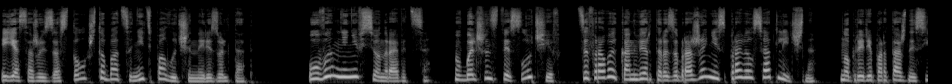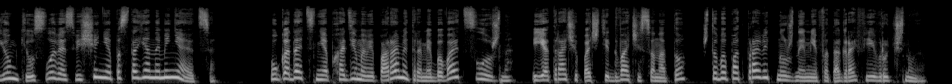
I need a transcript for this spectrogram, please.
и я сажусь за стол, чтобы оценить полученный результат. Увы, мне не все нравится. В большинстве случаев цифровой конвертер изображений справился отлично, но при репортажной съемке условия освещения постоянно меняются. Угадать с необходимыми параметрами бывает сложно, и я трачу почти два часа на то, чтобы подправить нужные мне фотографии вручную.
